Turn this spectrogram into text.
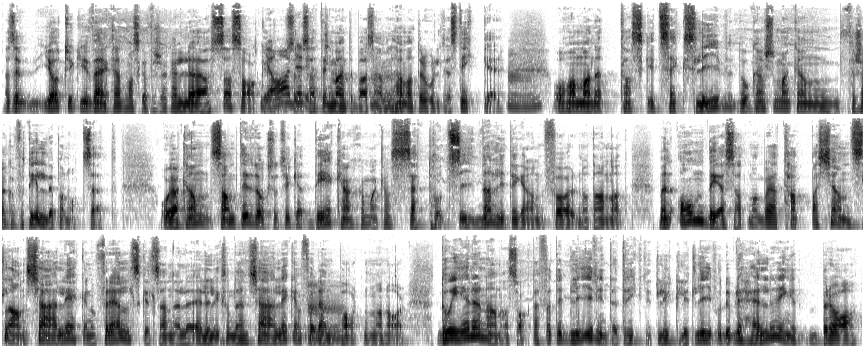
Alltså, jag tycker ju verkligen att man ska försöka lösa saker. Ja, så, så att man inte bara säger, men det här var inte roligt, jag sticker. Och har man ett taskigt sexliv, då kanske man kan försöka få till det på något sätt. Och jag kan samtidigt också tycka att det kanske man kan sätta åt sidan lite grann för något annat. Men om det är så att man börjar tappa känslan, kärleken och förälskelsen eller, eller liksom den kärleken för den partner man har, då är det en annan sak. Därför att det blir inte ett riktigt lyckligt liv och det blir heller inget bra,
